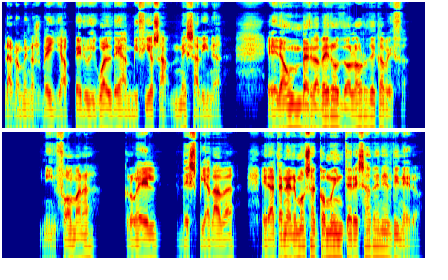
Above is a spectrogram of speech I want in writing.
la no menos bella pero igual de ambiciosa Mesalina, era un verdadero dolor de cabeza. Ninfómana, cruel, despiadada, era tan hermosa como interesada en el dinero.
